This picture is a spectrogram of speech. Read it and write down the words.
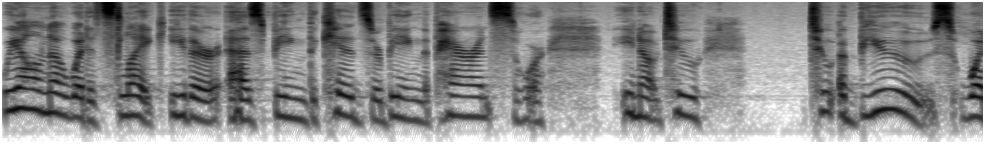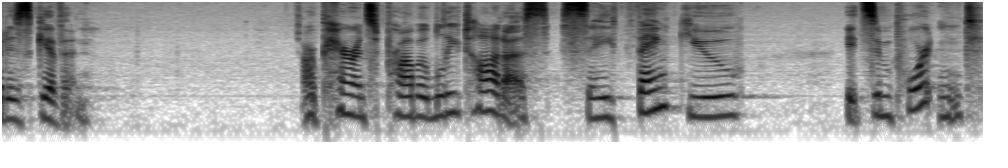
We all know what it's like, either as being the kids or being the parents, or, you know, to, to abuse what is given. Our parents probably taught us say thank you, it's important.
